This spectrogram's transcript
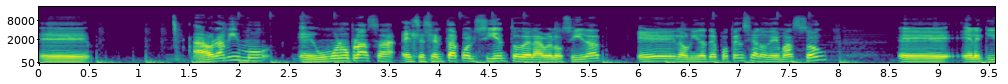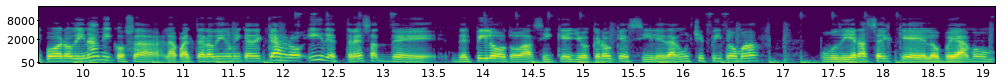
Eh, ahora mismo en un monoplaza el 60% de la velocidad es la unidad de potencia, lo demás son eh, el equipo aerodinámico, o sea, la parte aerodinámica del carro y destrezas de, del piloto. Así que yo creo que si le dan un chipito más, pudiera ser que los veamos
